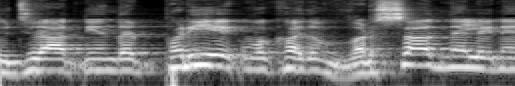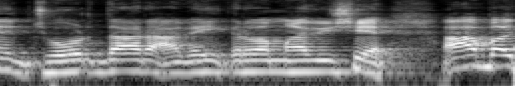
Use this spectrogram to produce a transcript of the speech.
ગુજરાતની અંદર ફરી એક વખત વરસાદને લઈને જોરદાર આગાહી કરવામાં આવી છે. આ બાજુ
